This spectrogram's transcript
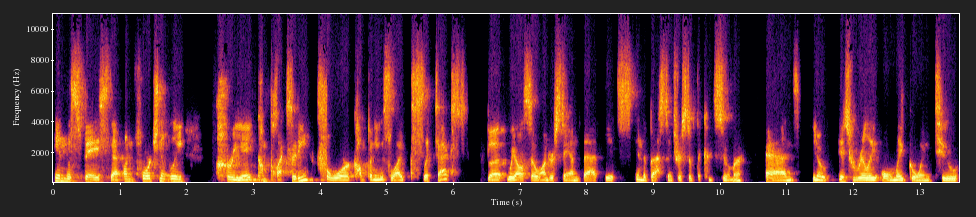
in the space that unfortunately create complexity for companies like SlickText, but we also understand that it's in the best interest of the consumer. And, you know, it's really only going to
